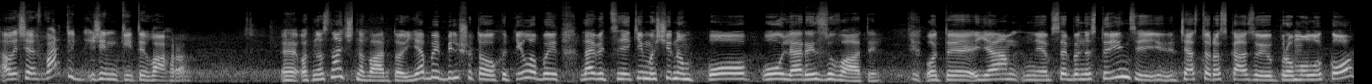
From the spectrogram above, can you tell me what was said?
але чи варто жінки йти в агро? Е, Однозначно варто. Я би більше того хотіла би навіть це якимось чином популяризувати. От е, я в себе на сторінці часто розказую про молоко.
